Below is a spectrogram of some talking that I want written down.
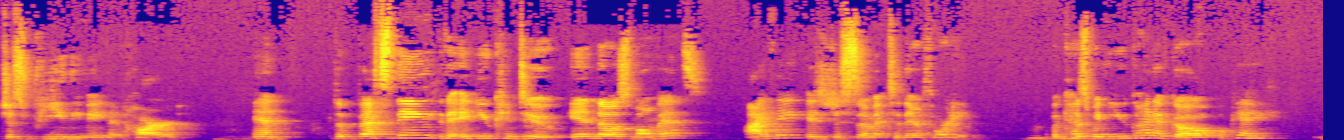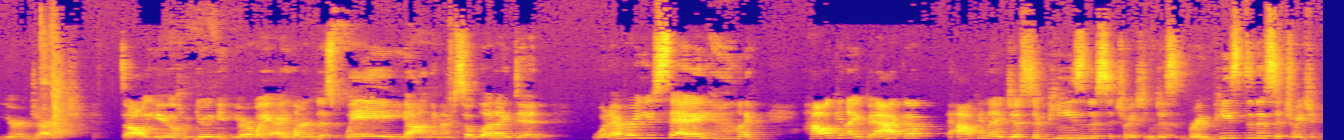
just really made it hard. And the best thing that you can do in those moments, I think, is just submit to their authority. Mm-hmm. Because when you kind of go, okay, you're in charge. It's all you. I'm doing it your way. I learned this way young and I'm so glad I did. Whatever you say, like, how can I back up? How can I just mm-hmm. appease the situation? Just bring peace to the situation?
